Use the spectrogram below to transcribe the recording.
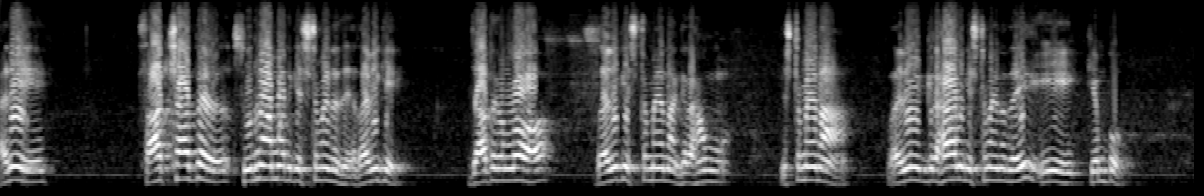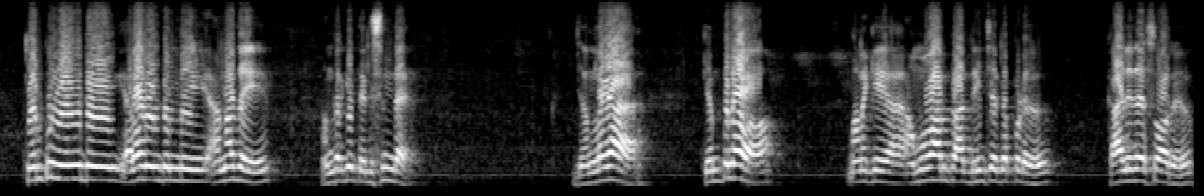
అది సాక్షాత్ సూర్యనామాదికి ఇష్టమైనది రవికి. జాతకంలో రవికి ఇష్టమైన గ్రహం ఇష్టమైన రవి గ్రహానికి ఇష్టమైనది ఈ కెంపు. కెంపు ఏమిటి ఎలా ఉంటుంది అన్నది అందరికీ తెలిసిందే. జనరల్గా కెంపులో మనకి అమ్మవారిని ప్రార్థించేటప్పుడు కాళిదాస్ వారు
